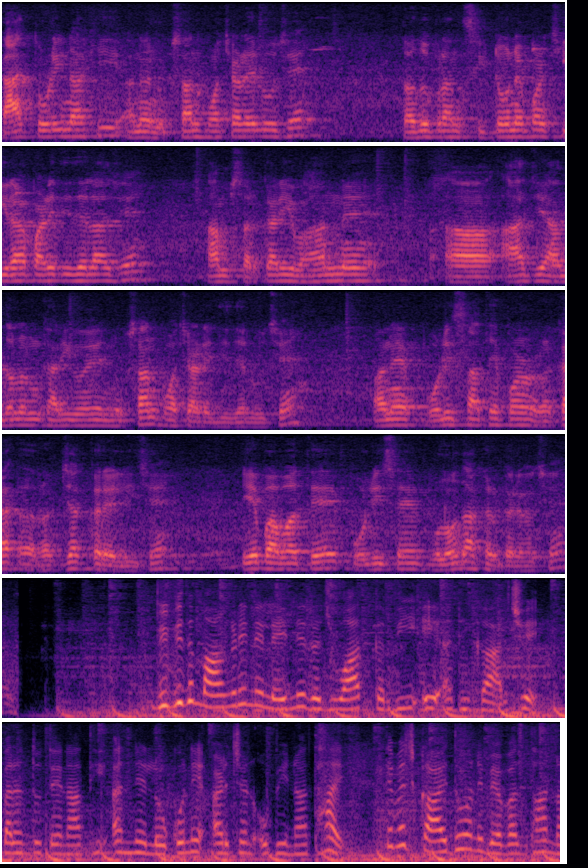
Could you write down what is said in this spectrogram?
કાચ તોડી નાખી અને નુકસાન પહોંચાડેલું છે. તદુપરાંત સીટોને પણ ચીરા પાડી દીધેલા છે. આમ સરકારી વાહનને આ જે આંદોલનકારીઓએ નુકસાન પહોંચાડી દીધેલું છે અને પોલીસ સાથે પણ રકા- રકઝક કરેલી છે. એ બાબતે પોલીસે ગુનો દાખલ કર્યો છે. વિવિધ માંગણીને લઈને રજૂઆત કરવી એ અધિકાર છે, પરંતુ તેનાથી અન્ય લોકોને અડચણ ઊભી ન થાય, તેમજ કાયદો અને વ્યવસ્થા ન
